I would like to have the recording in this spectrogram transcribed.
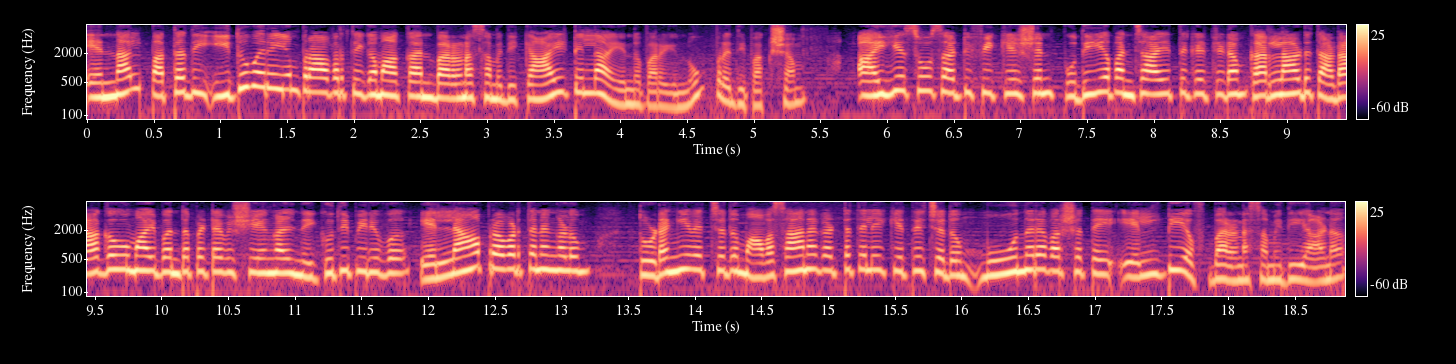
എന്നാൽ പദ്ധതി ഇതുവരെയും പ്രാവർത്തികമാക്കാൻ ഭരണസമിതിക്കായിട്ടില്ല എന്ന് പറയുന്നു പ്രതിപക്ഷം. ഐ എസ് ഒ സർട്ടിഫിക്കേഷൻ പുതിയ പഞ്ചായത്ത് കെട്ടിടം കർലാട് തടാകവുമായി ബന്ധപ്പെട്ട വിഷയങ്ങൾ നികുതി പിരിവ് എല്ലാ പ്രവർത്തനങ്ങളും തുടങ്ങിവെച്ചതും അവസാന ഘട്ടത്തിലേക്ക് എത്തിച്ചതും മൂന്നര വർഷത്തെ എൽ ഡി എഫ് ഭരണസമിതിയാണ്.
